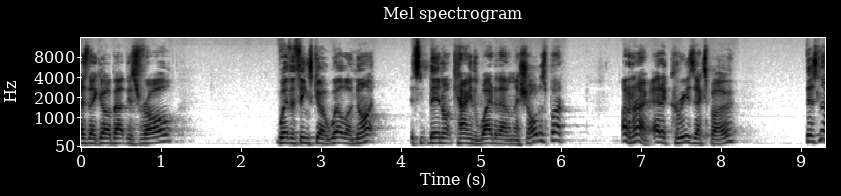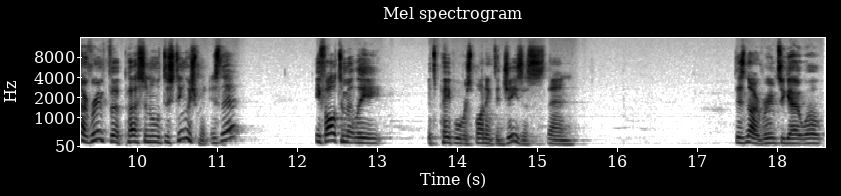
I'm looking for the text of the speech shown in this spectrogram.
as they go about this role. Whether things go well or not, they're not carrying the weight of that on their shoulders. But I don't know, at a careers expo, there's no room for personal distinguishment, is there? If ultimately it's people responding to Jesus, then there's no room to go, well,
